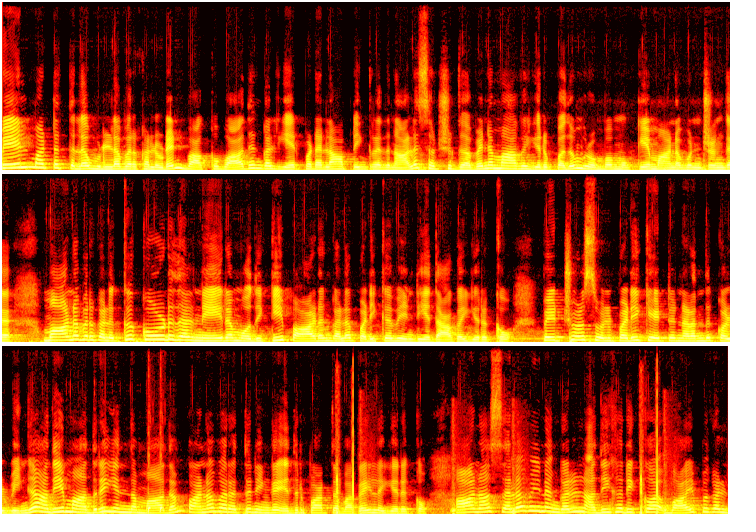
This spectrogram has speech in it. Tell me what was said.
மேல் மட்டத்தில் உள்ளவர்களுடன் வாக்குவாதங்கள் ஏற்படலாம் அப்படிங்கிறதுனால சற்று கவனமாக இருப்பதும் ரொம்ப முக்கியமான ஒன்றுங்க. மாணவர்களுக்கு கூடுதல் நேரம் ஒதுக்கி பாடங்களை படிக்க வேண்டியதாக இருக்கும். பெற்றோர் சொல்படி கேட்டு நடந்து கொள்வீங்க. அதே மாதிரி இந்த மாதம் பணவரத்து நீங்கள் எதிர்பார்த்த வகையில் இருக்கும். ஆனால் செலவினங்கள் அதிகரிக்க வாய்ப்புகள்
